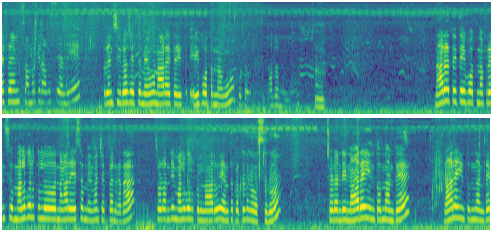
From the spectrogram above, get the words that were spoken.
హాయ్ ఫ్రెండ్స్ అందరికీ నమస్తే అండి. ఫ్రెండ్స్ ఈరోజు అయితే మేము నారైతే అయితే అయిపోతున్నాము. ఫోటో? నారైతే అయితే అయిపోతున్నాం ఫ్రెండ్స్. మలగొలుకులు నార వేసాం మేము అని చెప్పాను కదా. చూడండి మలగొలుకుల నారు ఎంత పెద్దదిగా వస్తుందో. చూడండి నారే ఇంత ఉందంటే నారే ఇంత ఉందంటే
